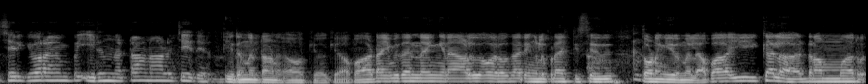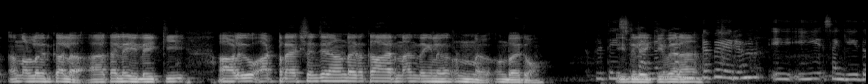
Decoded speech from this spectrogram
ശരിക്കും പറയുമ്പോ ഇരുന്നിട്ടാണ് ആൾ ചെയ്തിരുന്നത്. ഇരുന്നിട്ടാണ്. Okay okay. അപ്പൊ ആ ടൈമിൽ തന്നെ ഇങ്ങനെ ആൾ ഓരോ കാര്യങ്ങൾ പ്രാക്ടീസ് ചെയ്ത് തുടങ്ങിയിരുന്നല്ലേ? അപ്പൊ ഈ കല ഡ്രമ്മർ എന്നുള്ള ഒരു കല ആ കലയിലേക്ക് ആൾ അട്രാക്ഷൻ ചെയ്യാണ്ടായിരുന്ന കാരണം എന്തെങ്കിലും ഉണ്ടോ ഉണ്ടായിരുന്നോ? ഇതിലേക്ക് വരാൻ രണ്ടുപേരും ഈ സംഗീത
